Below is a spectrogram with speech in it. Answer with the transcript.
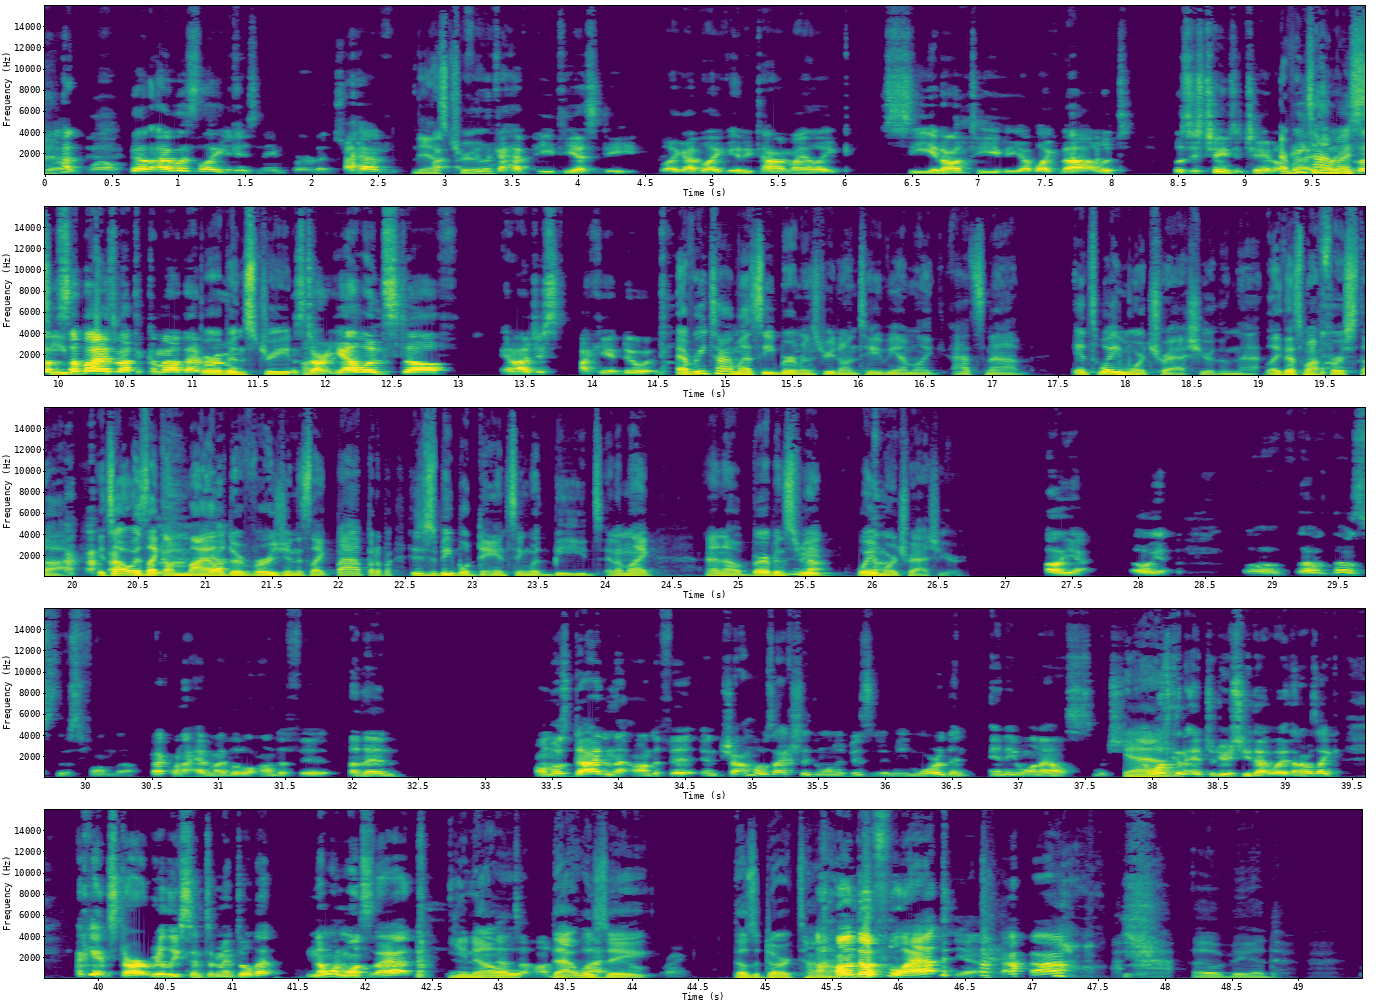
Yeah, well, God, I was like, it is named Bourbon. Street. I have. Yeah, that's I- I true. feel like I have PTSD. Like I'm like anytime I like see it on TV, I'm like, nah, let's let's just change the channel. Every guys. time Like, I some- see somebody's about to come out of that Bourbon room Street. and on- start yelling stuff, and I just I can't do it. every time I see Bourbon Street on TV, I'm like, that's not. It's way more trashier than that. Like that's my first thought. It's always like a milder version. It's like bah, bah, bah. it's just people dancing with beads, and I'm like, I don't know. Bourbon Street No. way more trashier. Oh yeah, oh yeah. Oh, that was that was, that was fun though. Back when I had my little Honda Fit, and then almost died in that Honda Fit, and Shama was actually the one who visited me more than anyone else. Which yeah. I was going to introduce you that way. Then I was like, I can't start really sentimental. That no one wants that. You know, That's a Honda that was a now, right? that was a dark A time. Honda Flat. Yeah. Oh man.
